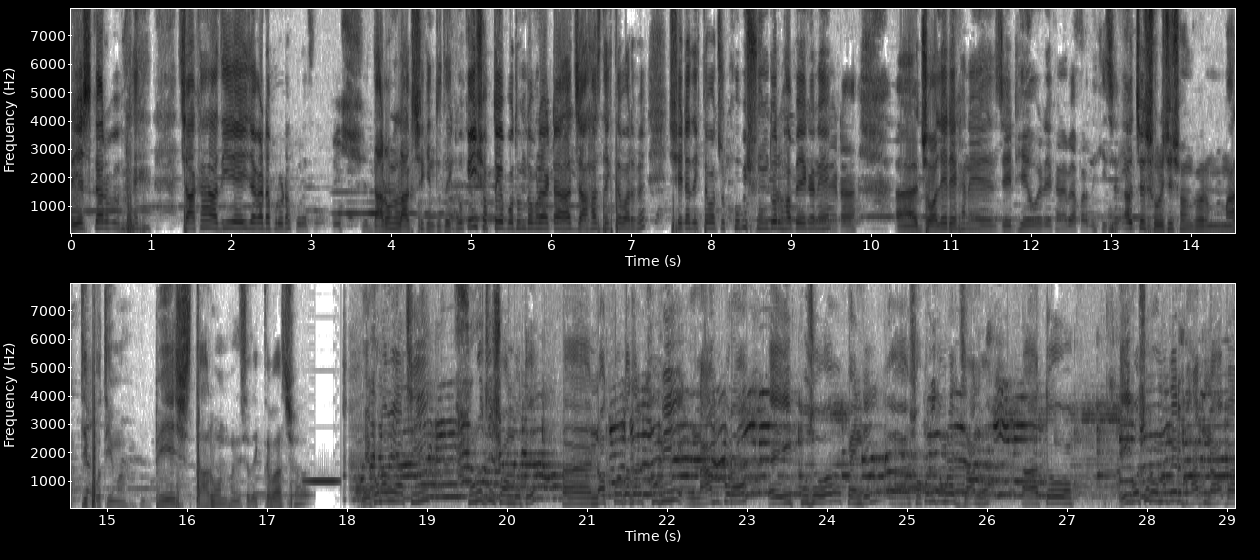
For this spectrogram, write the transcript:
রেস কার চাকা দিয়ে এই জায়গাটা পুরোটা করেছে। বেশ দারুণ লাগছে কিন্তু দেখে। ঢুকেই সব থেকে প্রথম তোমরা একটা জাহাজ দেখতে পারবে। সেটা দেখতে পাচ্ছ খুবই সুন্দরভাবে এখানে একটা জলের এখানে যে ঢেউয়ের এখানে ব্যাপার দেখিয়েছে। হচ্ছে সুরুচি সংঘর মাতৃ প্রতিমা। বেশ দারুণ হয়েছে দেখতে পাচ্ছ। এখন আমি আছি সুরুচি সঙ্গতে নর্থ কলকাতার খুবই নাম করা এই পুজো প্যান্ডেল। সকলেই তোমরা জানো। তো এই বছর ওনাদের ভাবনা বা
